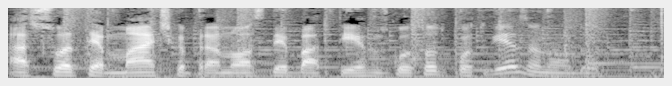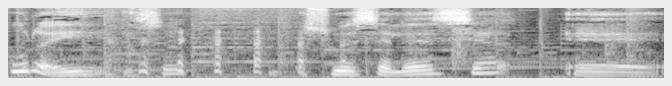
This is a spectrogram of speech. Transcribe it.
a sua temática para nós debatermos. Gostou do português ou não, Du? Por aí. Isso, Sua Excelência é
